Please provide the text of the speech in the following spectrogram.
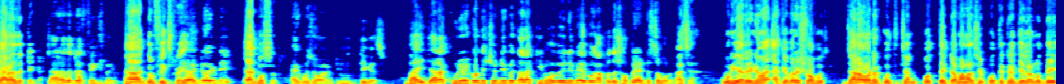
চার হাজার টাকা। চার হাজার টাকা ফিক্সড ভাই? হ্যাঁ একদম ফিক্সড প্রাইস ওয়ারেন্টি এক বছর। এক বছর ওয়ারেন্টি ঠিক আছে। ভাই যারা কুরিয়ার কন্ডিশন নেবে তারা কীভাবে নেবে এবং আপনাদের শপের অ্যাড্রেসটা বলেন? আচ্ছা কুরিয়ারে নেওয়া একেবারে সহজ। যারা অর্ডার করতে চান প্রত্যেকটা বাংলাদেশের প্রত্যেকটা জেলার মধ্যেই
